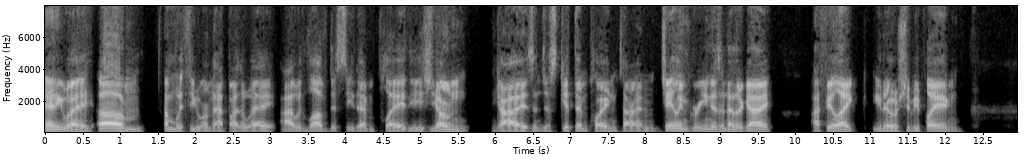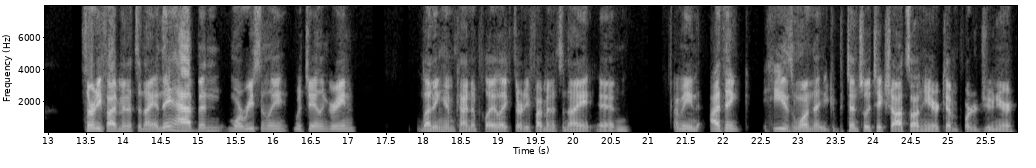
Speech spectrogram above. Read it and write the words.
Anyway, um, I'm with you on that. By the way, I would love to see them play these young guys and just get them playing time. Jalen Green is another guy. I feel like you know should be playing 35 minutes a night, and they have been more recently with Jalen Green, letting him kind of play like 35 minutes a night. And I mean, I think he's one that you could potentially take shots on here. Kevin Porter Jr.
